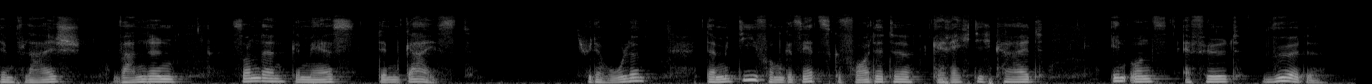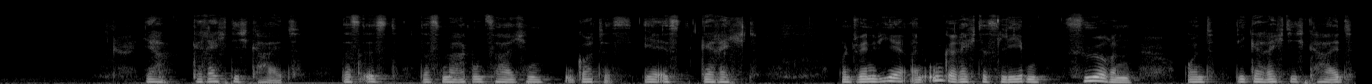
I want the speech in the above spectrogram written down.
dem Fleisch wandeln, sondern gemäß dem Geist. Ich wiederhole, damit die vom Gesetz geforderte Gerechtigkeit in uns erfüllt würde. Ja, Gerechtigkeit, das ist das Markenzeichen Gottes. Er ist gerecht. Und wenn wir ein ungerechtes Leben führen und die Gerechtigkeit,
